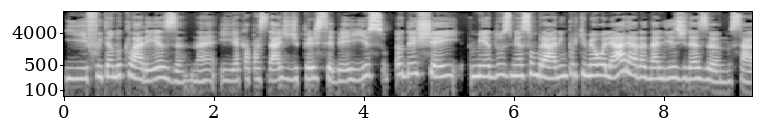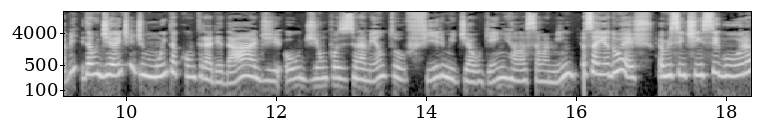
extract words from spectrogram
e fui tendo clareza, né, e a capacidade de perceber isso, eu deixei medo medos me assombrarem porque meu olhar era da Liz de 10 anos, sabe? Então, diante de muita contrariedade ou de um posicionamento firme de alguém em relação a mim, eu saía do eixo. Eu me sentia insegura,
